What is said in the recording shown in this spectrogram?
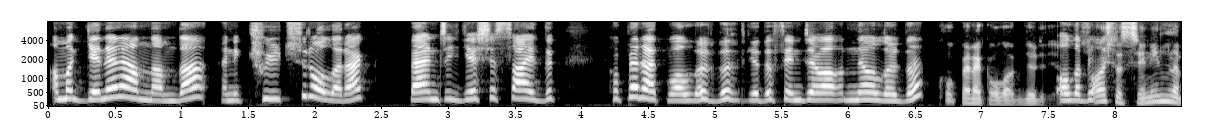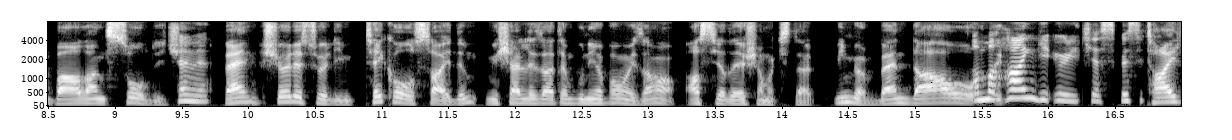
Ama genel anlamda hani kültür olarak bence yaşasaydık Kopenhag mı olurdu ya da senin cevabın ne olurdu? Kopenhag olabilirdi. yani. Olabilir. Sonuçta seninle bağlantısı olduğu için. Evet. Ben şöyle söyleyeyim. Tek olsaydım Michelle'le zaten bunu yapamayız ama Asya'da yaşamak isterdim. Bilmiyorum ben daha o Ama hangi ülke spesifik? Tay-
